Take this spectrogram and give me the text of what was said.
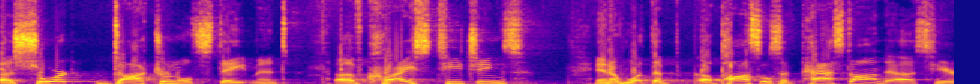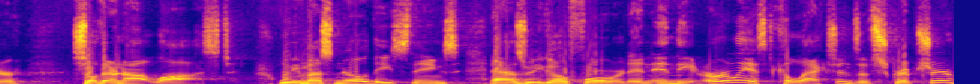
a short doctrinal statement of Christ's teachings and of what the apostles have passed on to us here so they're not lost. We must know these things as we go forward. And in the earliest collections of Scripture,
